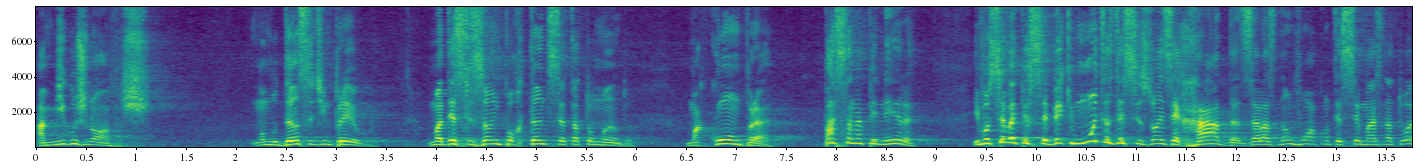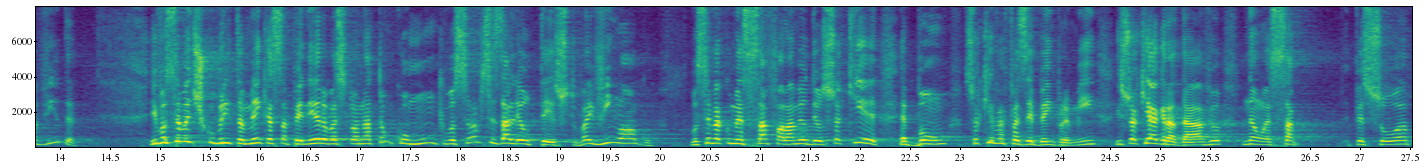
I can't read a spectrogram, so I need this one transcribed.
amigos novos, uma mudança de emprego, uma decisão importante você está tomando, uma compra, passa na peneira. E você vai perceber que muitas decisões erradas, elas não vão acontecer mais na tua vida. E você vai descobrir também que essa peneira vai se tornar tão comum que você não vai precisar ler o texto, vai vir logo. Você vai começar a falar: meu Deus, isso aqui é bom, isso aqui vai fazer bem para mim, isso aqui é agradável. Não, essa pessoa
